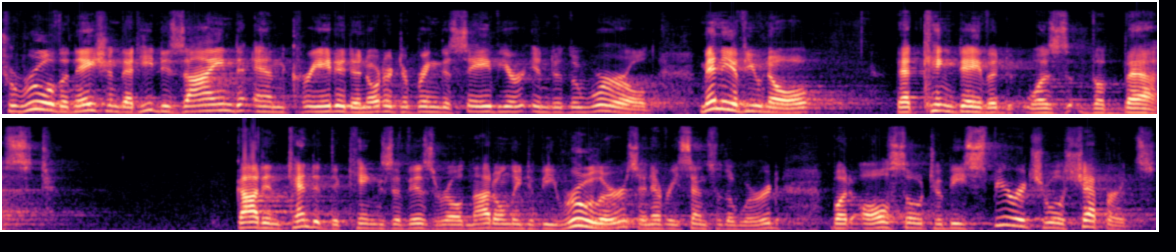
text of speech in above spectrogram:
to rule the nation that he designed and created in order to bring the Savior into the world. Many of you know that King David was the best. God intended the kings of Israel not only to be rulers in every sense of the word, but also to be spiritual shepherds.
